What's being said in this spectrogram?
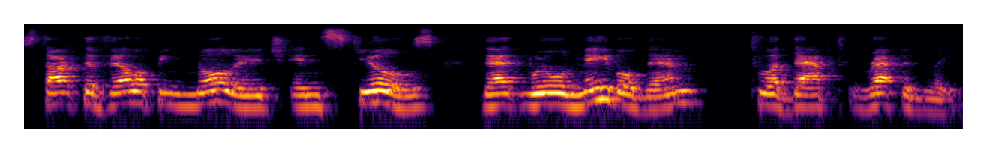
start developing knowledge and skills that will enable them to adapt rapidly.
